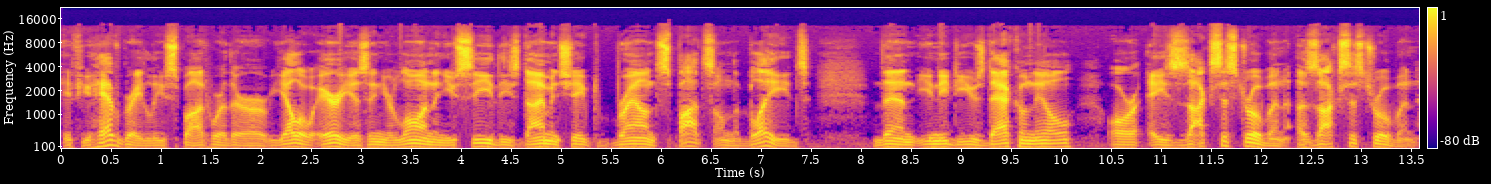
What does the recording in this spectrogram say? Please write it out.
if you have gray leaf spot where there are yellow areas in your lawn and you see these diamond shaped brown spots on the blades, then you need to use Daconil or azoxystrobin. Azoxystrobin.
